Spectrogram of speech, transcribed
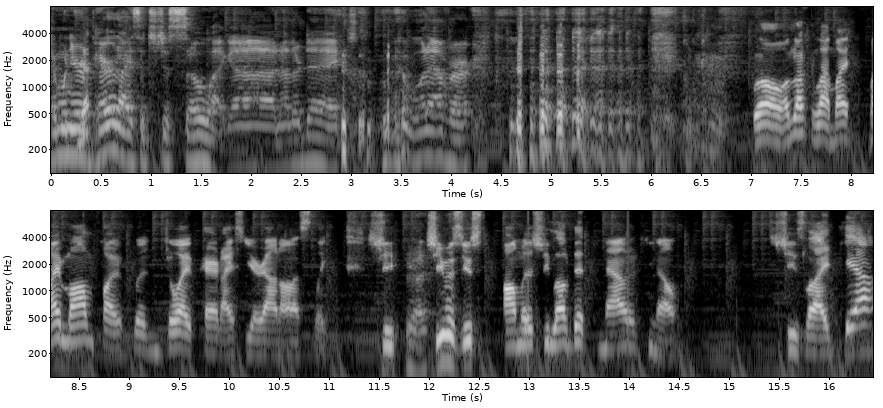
And when you're yep. in paradise, it's just so like uh, another day, whatever. well, I'm not gonna lie. My my mom probably would enjoy paradise year round. Honestly, she right. she was used to Bahamas. She loved it. Now you know, she's like, yeah,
